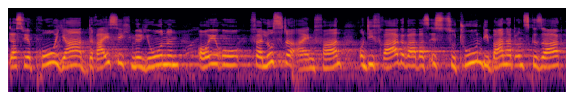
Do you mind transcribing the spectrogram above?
dass wir pro Jahr 30 Millionen Euro Verluste einfahren. Und die Frage war, was ist zu tun? Die Bahn hat uns gesagt,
